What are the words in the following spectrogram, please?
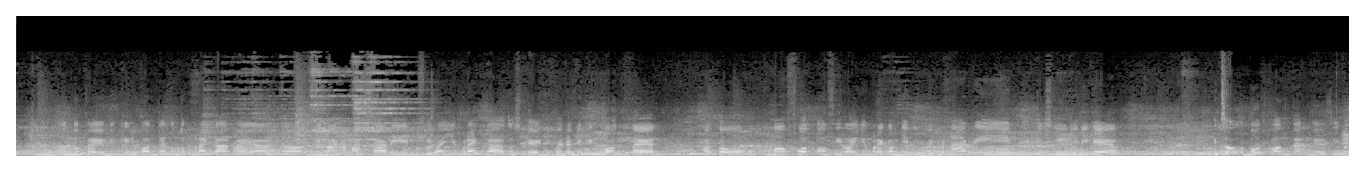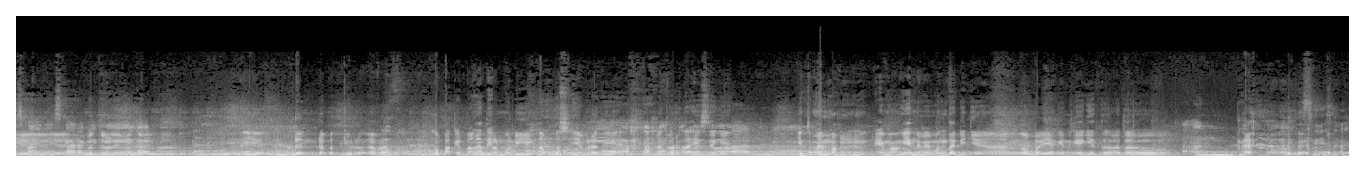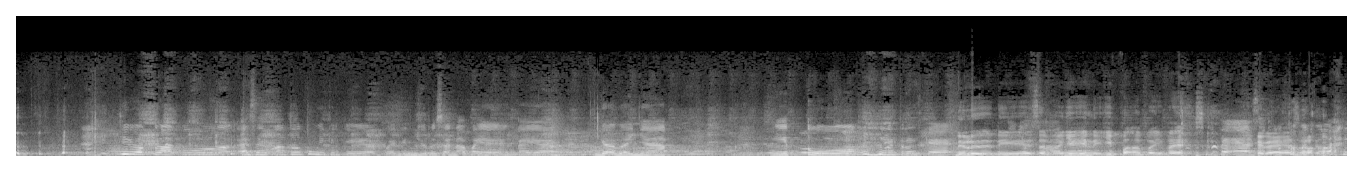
untuk kayak bikin konten untuk mereka. Kayak uh, gimana masarin villanya mereka terus kayak gimana bikin konten atau ngefoto villanya mereka menjadi lebih menarik gitu sih. Jadi kayak it's all about content gak sih mas Iya, Panji iya, iya. sekarang betul ini ya ya betul. kan? Iya. Dan dapat juru apa kepake banget ilmu di kampusnya berarti Iya, ya. Advertising ya itu memang emang ini memang tadinya ngebayangin kayak gitu atau? Enggak sih jadi waktu aku SMA tuh aku mikir kayak pengen jurusan apa ya yang kayak nggak banyak ngitung terus kayak dulu di SMA-nya ini IPA apa IPS IPS IPS, oh. kebetulan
